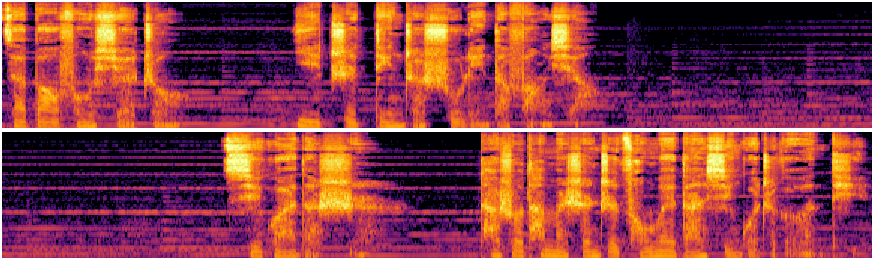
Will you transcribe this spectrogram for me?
在暴风雪中，一直盯着树林的方向。奇怪的是，他说他们甚至从未担心过这个问题。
